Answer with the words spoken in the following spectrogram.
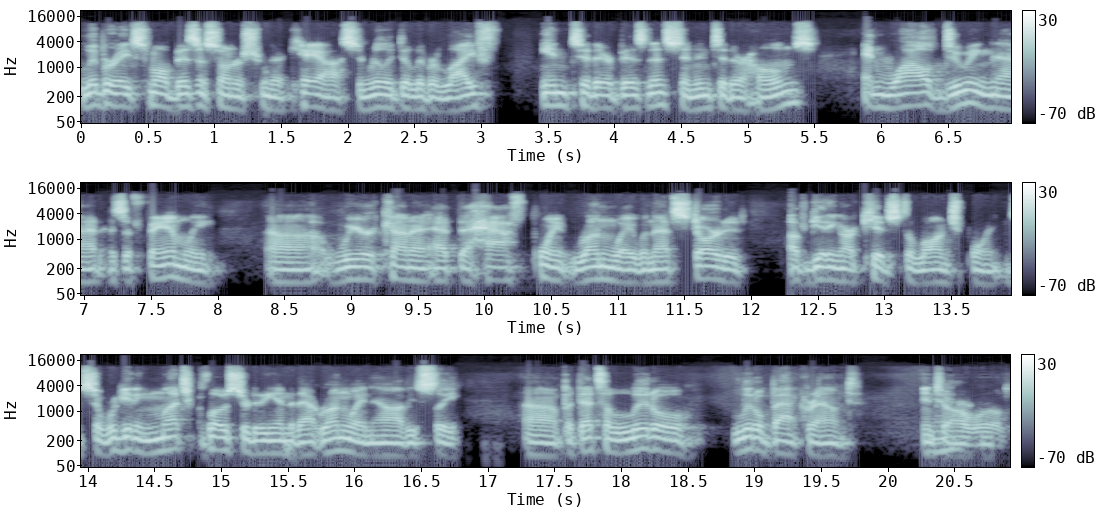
liberate small business owners from their chaos and really deliver life into their business and into their homes. And while doing that as a family, uh, we're kind of at the half point runway when that started of getting our kids to launch point. So we're getting much closer to the end of that runway now, obviously. Uh, but that's a little little background into yeah. our world.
